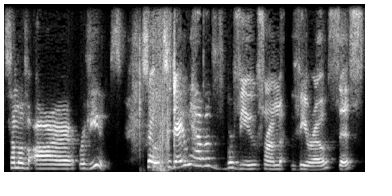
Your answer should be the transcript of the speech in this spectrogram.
some of our reviews. So today we have a review from Vero Sis,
